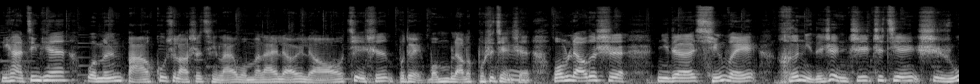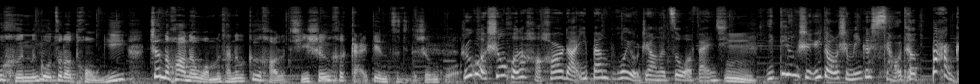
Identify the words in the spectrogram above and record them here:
你看，今天我们把顾旭老师请来，我们来聊一聊健身。不对，我们聊的不是健身，我们聊的是你的行为和你的认知之间是如何能够做到统一。这样的话呢，我们才能够更好的提升和改变自己的生活。如果生活的好好的，一般不会有这样的自我反省，嗯一定是遇到了什么一个小的 bug，、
